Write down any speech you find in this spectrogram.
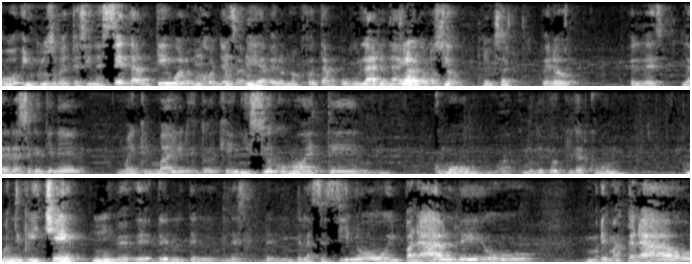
O incluso en este cine Z antiguo, a lo mejor ya sabía, pero no fue tan popular y nadie Claro. lo conoció. exacto. Pero la gracia que tiene Michael Myers y todo es que inició como este, como, ¿cómo te puedo explicar? Como, como este Mm. cliché Mm. de- de- del, del- asesino imparable o enmascarado,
